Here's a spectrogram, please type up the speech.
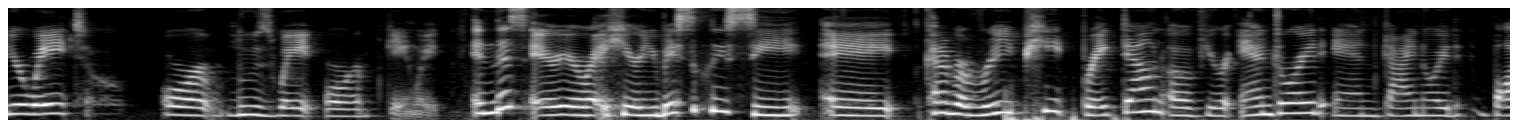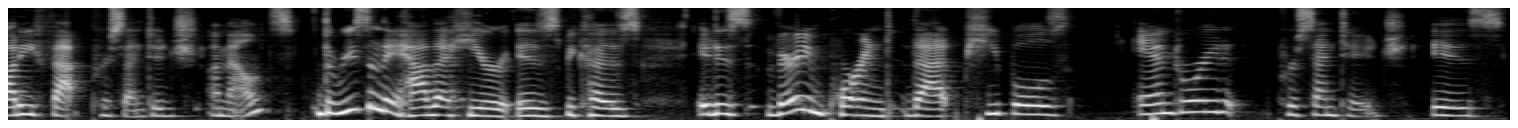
your weight or lose weight or gain weight. In this area right here, you basically see a kind of a repeat breakdown of your android and gynoid body fat percentage amounts. The reason they have that here is because it is very important that people's android percentage is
